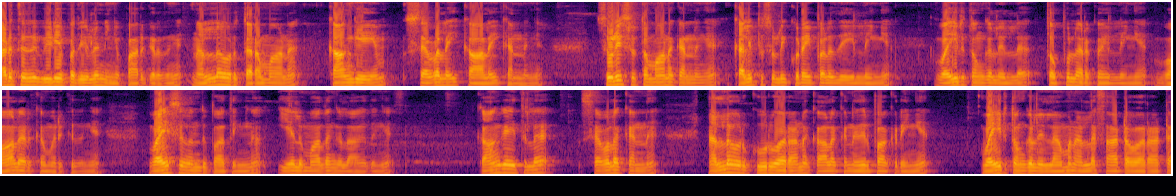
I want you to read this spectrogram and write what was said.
அடுத்தது வீடியோ பதிவில் நீங்கள் பார்க்குறதுங்க. நல்ல ஒரு தரமான காங்கேயம் செவலை காலை கண்ணுங்க. சுழி சுத்தமான கண்ணுங்க. கழிப்பு சுழி குறைப்பழுது இல்லைங்க. வயிறு தொங்கல் இல்லை தொப்புள் இறக்கம் இல்லைங்க. வால் இறக்கம் இருக்குதுங்க. வயசு வந்து பார்த்திங்கன்னா ஏழு மாதங்கள் ஆகுதுங்க. காங்கேயத்தில் செவலக்கண்ணு நல்ல ஒரு கூறுவாரான காலக்கண் எதிர்பார்க்குறீங்க. வயிறு தொங்கல் இல்லாமல் நல்ல சாட்டை வாராட்ட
